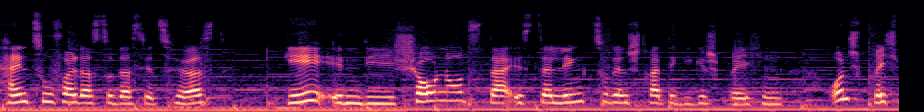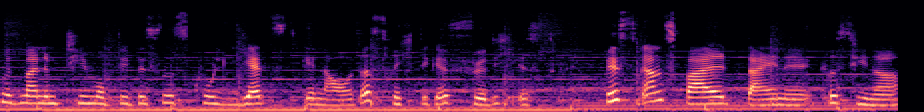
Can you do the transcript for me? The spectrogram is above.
Kein Zufall, dass du das jetzt hörst. Geh in die Show Notes, da ist der Link zu den Strategiegesprächen und sprich mit meinem Team, ob die Business School jetzt genau das Richtige für dich ist. Bis ganz bald, deine Christina.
